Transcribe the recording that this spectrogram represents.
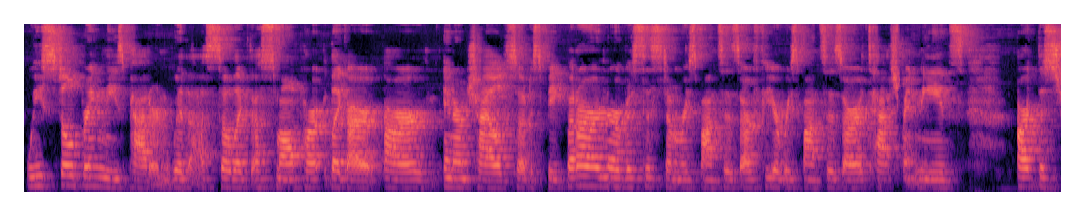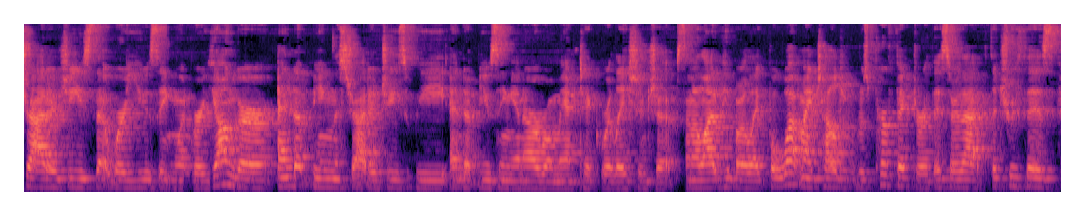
we still bring these patterns with us. So like a small part like our our inner child so to speak but our nervous system responses our fear responses our attachment needs are the strategies that we're using when we're younger end up being the strategies we end up using in our romantic relationships. And a lot of people are like, but what? My childhood was perfect, or this or that. The truth is,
